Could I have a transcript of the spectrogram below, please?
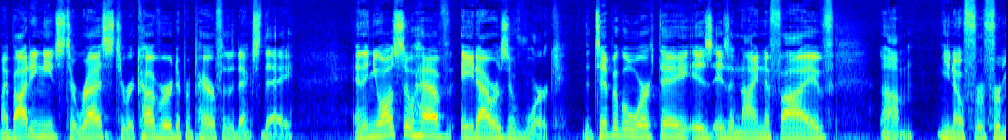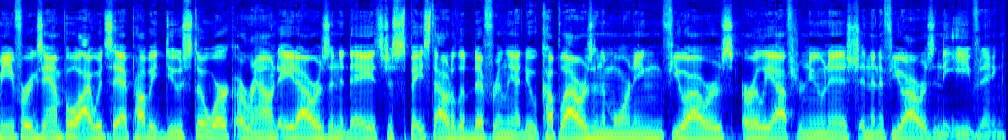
my body needs to rest, to recover, to prepare for the next day. And then you also have 8 hours of work. The typical workday is is a 9 to 5 um, you know, for, for me, for example, I would say I probably do still work around eight hours in a day. It's just spaced out a little differently. I do a couple hours in the morning, a few hours early afternoonish, and then a few hours in the evening.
